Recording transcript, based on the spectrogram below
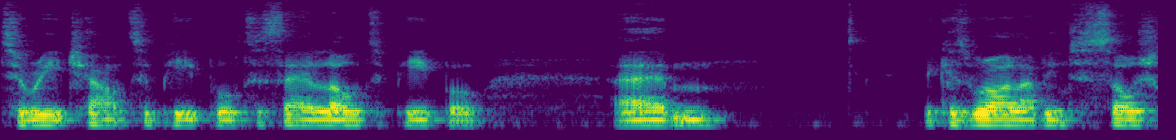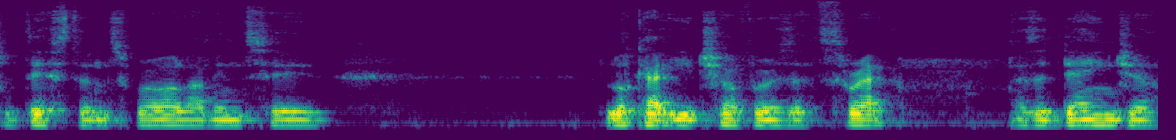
to reach out to people, to say hello to people, um, because we're all having to social distance, we're all having to look at each other as a threat, as a danger.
